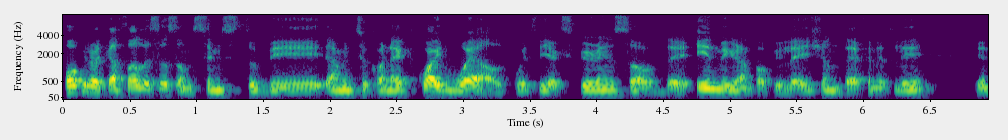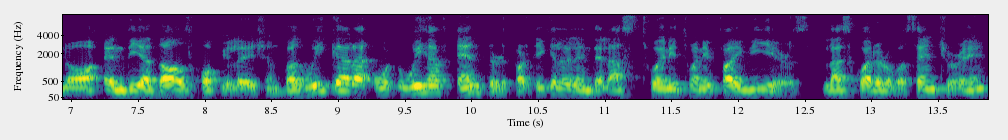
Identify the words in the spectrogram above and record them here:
popular Catholicism seems to be, I mean, to connect quite well with the experience of the immigrant population, definitely, you know, and the adult population. But we gotta, we have entered, particularly in the last 20, 25 years, last quarter of a century,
